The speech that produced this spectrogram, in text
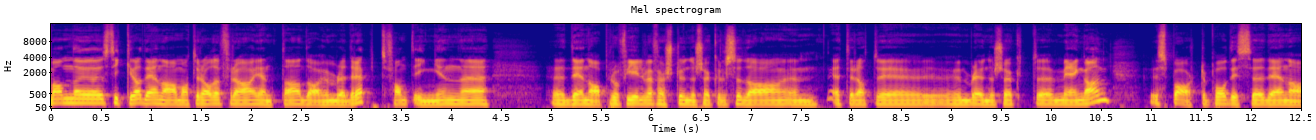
Man stikker sikra DNA-materialet fra jenta da hun ble drept. Fant ingen eh, DNA-profil ved første undersøkelse da, eh, etter at hun ble undersøkt med en gang. Sparte på DNA,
